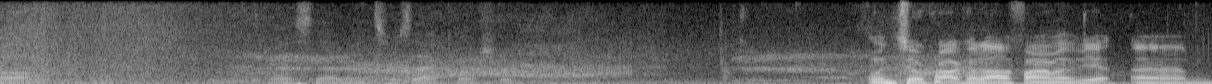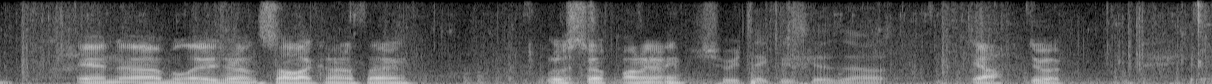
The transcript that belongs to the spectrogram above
Oh. Guess that answers that question. Went to a crocodile farm in, Viet- um, in uh, Malaysia and saw that kind of thing. Was so funny. Should we take these guys out? Yeah, do it. Okay.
